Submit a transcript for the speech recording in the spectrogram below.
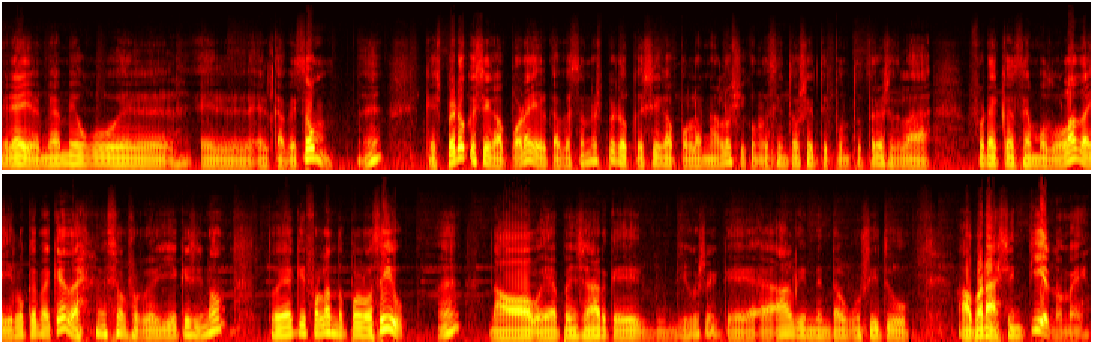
Mira el mi amigo el, el, el cabezón ¿eh? que espero que siga por ahí el cabezón espero que siga por la analógico en el 107.3 de la frecuencia modulada y es lo que me queda porque que si no estoy aquí hablando por lo CIU ¿eh? no voy a pensar que yo sé que alguien en algún sitio habrá sintiéndome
